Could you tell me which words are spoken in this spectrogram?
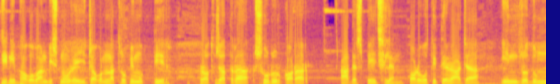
যিনি ভগবান বিষ্ণুর এই জগন্নাথরূপী মূর্তির রথযাত্রা শুরুর করার আদেশ পেয়েছিলেন। পরবর্তীতে রাজা ইন্দ্রদুম্ন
